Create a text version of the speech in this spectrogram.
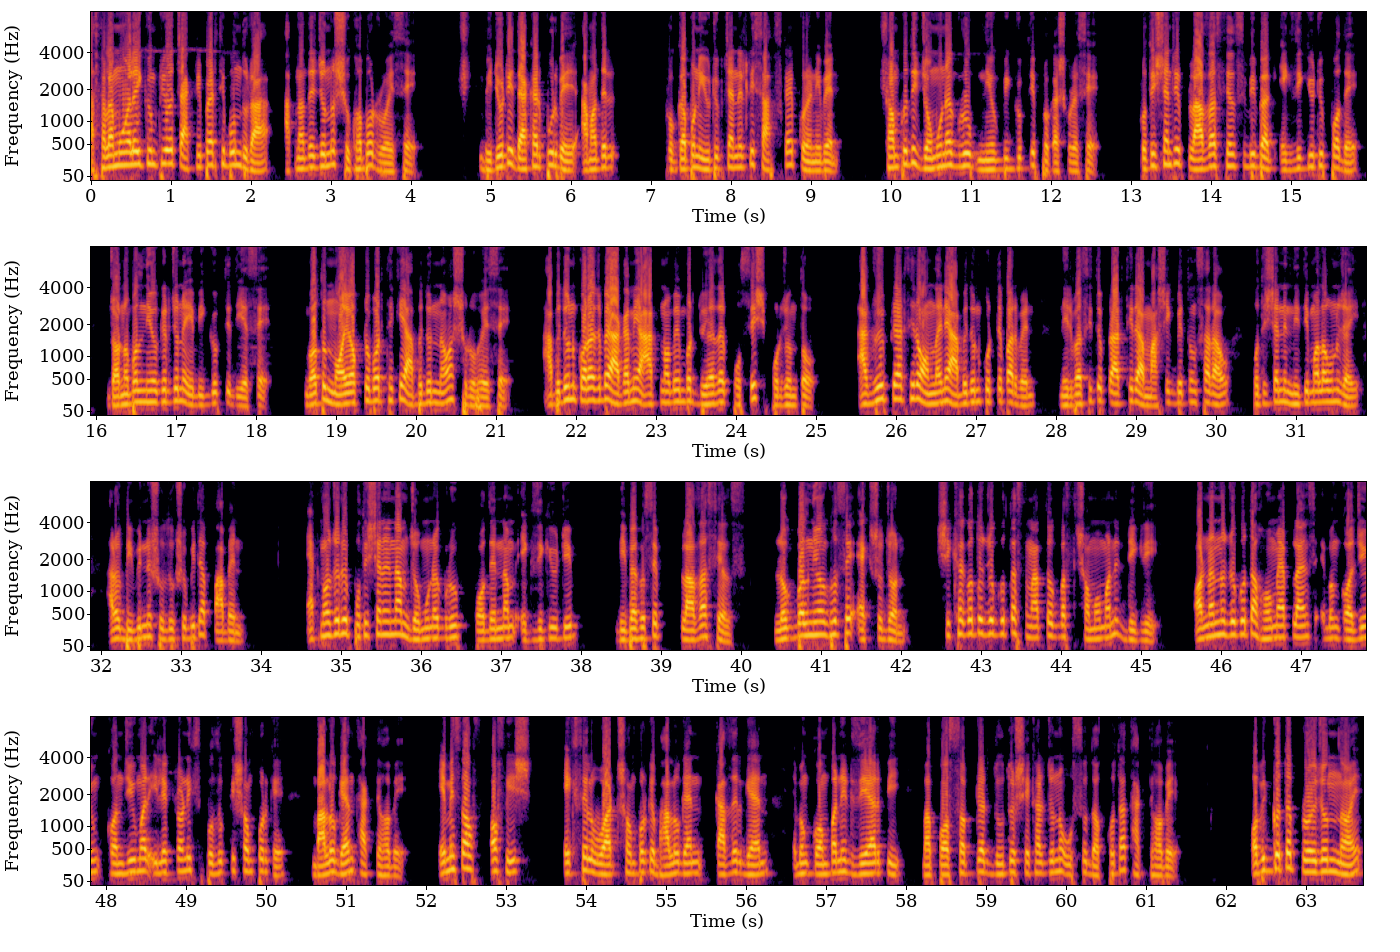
আসসালামু আলাইকুম প্রিয় চাকরি প্রার্থী বন্ধুরা, আপনাদের জন্য সুখবর রয়েছে। ভিডিওটি দেখার পূর্বে আমাদের প্রজ্ঞাপন ইউটিউব চ্যানেলটি সাবস্ক্রাইব করে নেবেন। সম্প্রতি যমুনা গ্রুপ নিয়োগ বিজ্ঞপ্তি প্রকাশ করেছে। প্রতিষ্ঠানটির প্লাজা সেলস বিভাগ এক্সিকিউটিভ পদে জনবল নিয়োগের জন্য এই বিজ্ঞপ্তি দিয়েছে। গত নয় অক্টোবর থেকে আবেদন নেওয়া শুরু হয়েছে। আবেদন করা যাবে আগামী আট নভেম্বর দুই হাজার পঁচিশ পর্যন্ত। আগ্রহী প্রার্থীরা অনলাইনে আবেদন করতে পারবেন নির্বাচিত প্রার্থীরা মাসিক বেতন ছাড়াও প্রতিষ্ঠানের নীতিমালা অনুযায়ী আরও বিভিন্ন সুযোগ সুবিধা পাবেন। এক নজরে প্রতিষ্ঠানের নাম যমুনা গ্রুপ, পদের নাম এক্সিকিউটিভ, বিভাগ হচ্ছে প্লাজা সেলস, লোকবল নিয়োগ হচ্ছে একশো জন, শিক্ষাগত যোগ্যতা স্নাতক বা সমমানের ডিগ্রি, অন্যান্য যোগ্যতা হোম অ্যাপ্লায়েন্স এবং কনজিউমার ইলেকট্রনিক্স প্রযুক্তি সম্পর্কে ভালো জ্ঞান থাকতে হবে। এমএস অফিস, এক্সেল ওয়ার্ড সম্পর্কে ভালো জ্ঞান, কাজের জ্ঞান এবং কোম্পানির জেআরপি বা পস সফটওয়্যার দ্রুত শেখার জন্য উচ্চ দক্ষতা থাকতে হবে। অভিজ্ঞতা প্রয়োজন নয়,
